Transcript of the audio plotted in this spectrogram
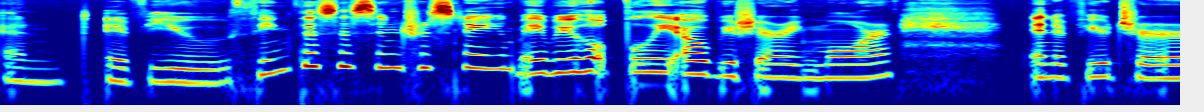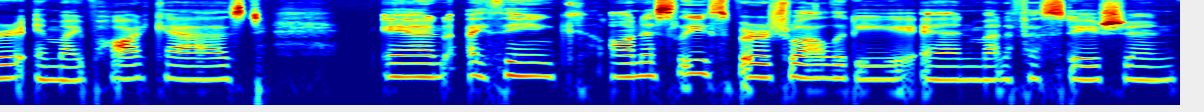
And if you think this is interesting, maybe hopefully I'll be sharing more in the future in my podcast. And I think honestly, spirituality and manifestation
